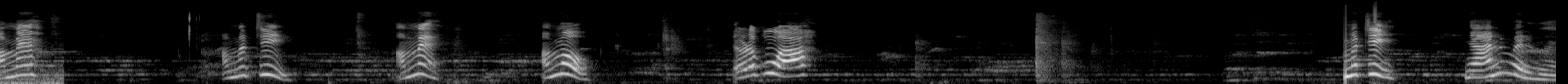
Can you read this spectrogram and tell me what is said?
അമ്മേ. അമ്മച്ചി. അമ്മേ. അമ്മോ. എവിടെ പോവാ? അമ്മച്ചി ഞാനും വരുന്നത്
